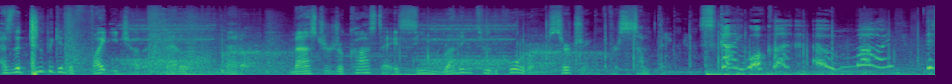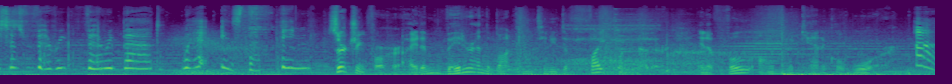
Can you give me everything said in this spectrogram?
As the two begin to fight each other, metal to metal, Master Jocasta is seen running through the corridor searching for something. Skywalker, oh my, this is very, very bad. Where is that thing? Searching for her item, Vader and the bot continue to fight one another in a full on mechanical war. Ah,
